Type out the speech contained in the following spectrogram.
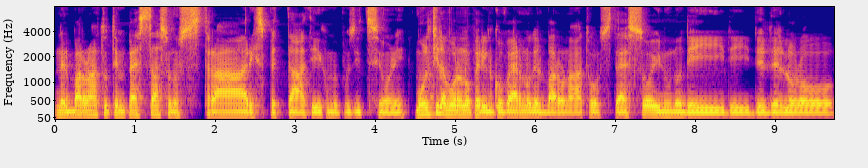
nel baronato Tempesta sono stra rispettati come posizioni. Molti lavorano per il governo del baronato stesso in uno dei, dei, dei delle loro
